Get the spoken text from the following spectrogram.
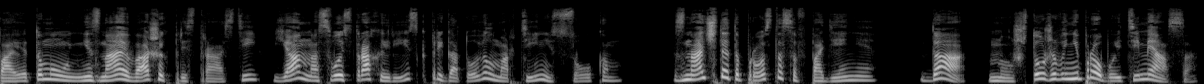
Поэтому, не зная ваших пристрастий, я на свой страх и риск приготовил мартини с соком. Значит, это просто совпадение. Да, но что же вы не пробуете мясо?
